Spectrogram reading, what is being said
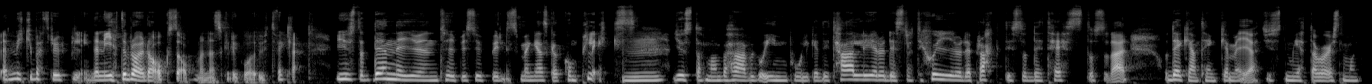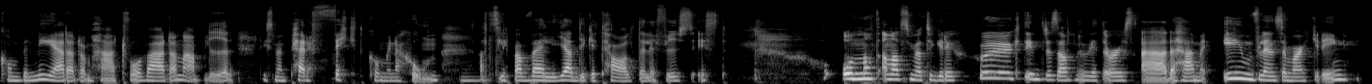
en mycket bättre utbildning. Den är jättebra idag också, men den skulle gå att utveckla. Just att den är ju en typisk utbildning som är ganska komplex. Mm. Just att man behöver gå in på olika detaljer och det är strategier och det är praktiskt och det är test och sådär. Och det kan jag tänka mig att just metaverse, när man kombinerar de här två världarna, blir liksom en perfekt kombination. Att slippa välja digitalt eller fysiskt. Och något annat som jag tycker är sjukt intressant med Metaverse är det här med influencer marketing.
